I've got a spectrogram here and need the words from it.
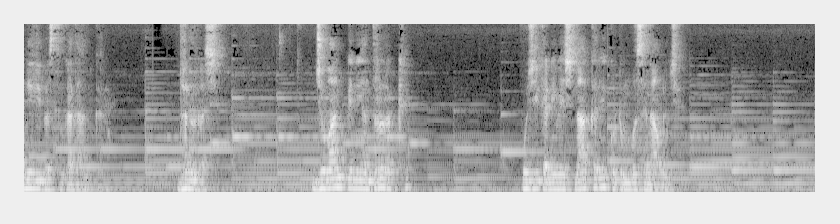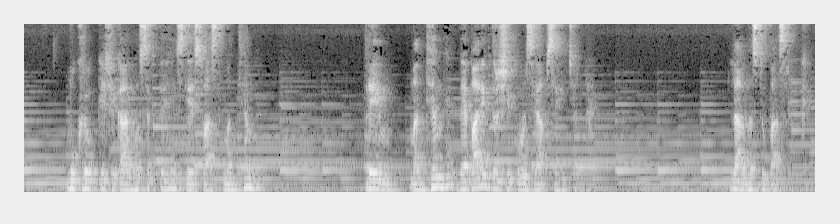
नीली वस्तु का दान करें। धनुराशि, ज़ुबान पे नियंत्रण रखें। पूंजी का निवेश ना करें, कुटुंबों से ना उलझे। मुख रोग के शिकार हो सकते हैं, इसलिए स्वास्थ्य मध्यम है। प्रेम मध्यम है, व्यापारिक दृष्टिकोण से आप सही चल रहे हैं। लाल वस्तु पास रखें।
